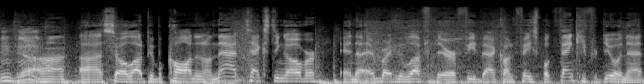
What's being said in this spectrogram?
Uh-huh. Uh, so a lot of people calling in on that, texting over, and uh, everybody who left their feedback on Facebook, thank you for doing that.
